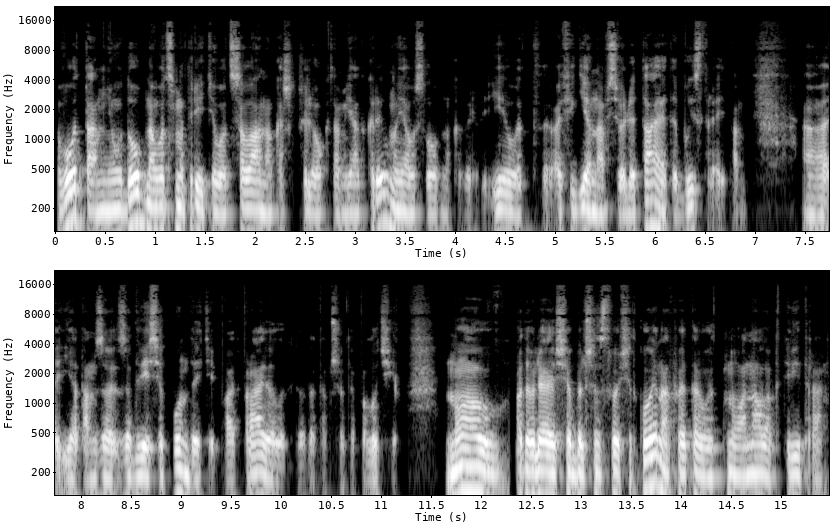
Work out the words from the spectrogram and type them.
вот там неудобно, вот смотрите, вот Solana кошелек там я открыл, ну я условно говорю, и вот офигенно все летает и быстро, и там а, я там за, за две секунды типа отправил, и кто-то там что-то получил. Но подавляющее большинство щиткоинов это вот, ну, аналог Твиттера,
